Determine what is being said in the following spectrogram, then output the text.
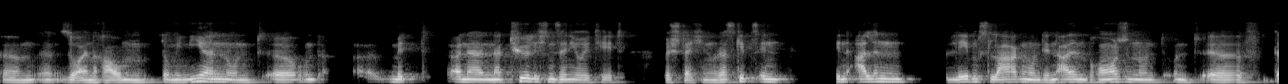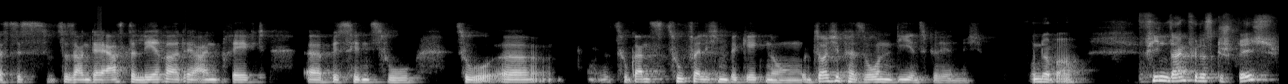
ähm, äh, so einen Raum dominieren und, und mit einer natürlichen Seniorität bestechen. Und das gibt's in, in allen Lebenslagen und in allen Branchen und, und äh, das ist sozusagen der erste Lehrer, der einen prägt, äh, bis hin zu, zu äh, zu ganz zufälligen Begegnungen. Und solche Personen, die inspirieren mich. Wunderbar. Vielen Dank für das Gespräch.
